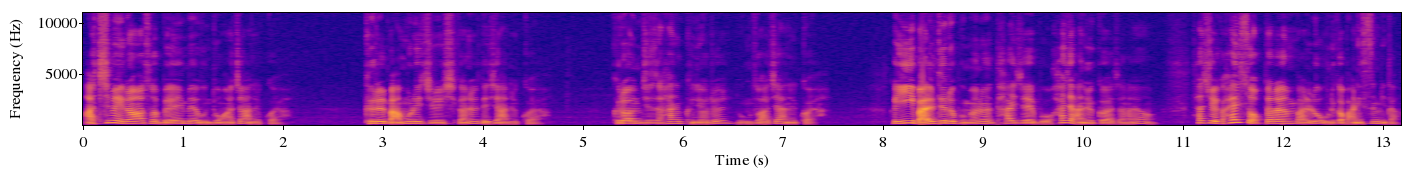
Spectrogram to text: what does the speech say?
아침에 일어나서 매일매일 운동하지 않을 거야. 그를 마무리 지을 시간을 내지 않을 거야. 그런 짓을 한 그녀를 용서하지 않을 거야. 그러니까 이 말들을 보면은 다 이제 뭐 하지 않을 거야잖아요. 사실 할 수 없다라는 말로 우리가 많이 씁니다.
